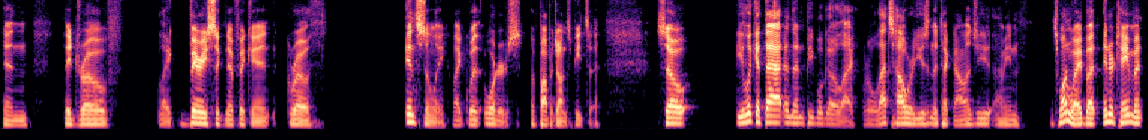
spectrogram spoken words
and they drove like very significant growth instantly like with orders of papa john's pizza. So you look at that and then people go like well that's how we're using the technology. I mean it's one way but entertainment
